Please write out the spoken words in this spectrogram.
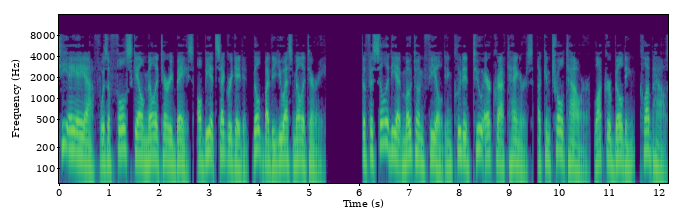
TAAF was a full-scale military base albeit segregated built by the U.S. military. The facility at Moton Field included two aircraft hangars, a control tower, locker building, clubhouse,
